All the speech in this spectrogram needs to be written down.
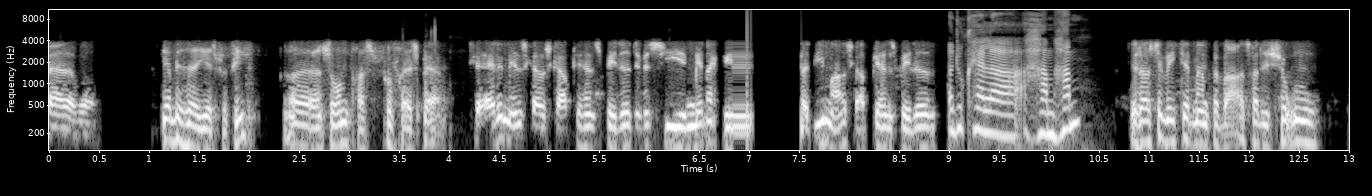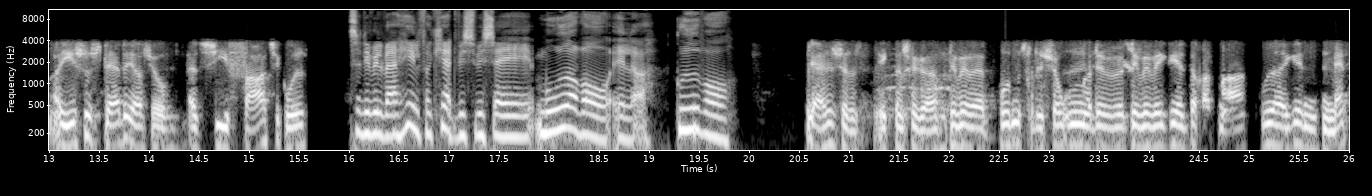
fader vor. Jeg hedder Jesper Fik, og er sovnepræst på Frederiksberg. Alle mennesker er jo skabt i hans billede, det vil sige mænd og kvinder, at vi er meget skabt i hans billede. Og du kalder ham ham? Det er også vigtigt, at man bevarer traditionen, og Jesus lærte os jo at sige far til Gud. Så det ville være helt forkert, hvis vi sagde moder hvor eller Gud hvor. Ja, det synes jeg ikke, man skal gøre. Det vil være brud med traditionen, og det vil, det vil ikke hjælpe ret meget. Gud er ikke en mand.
